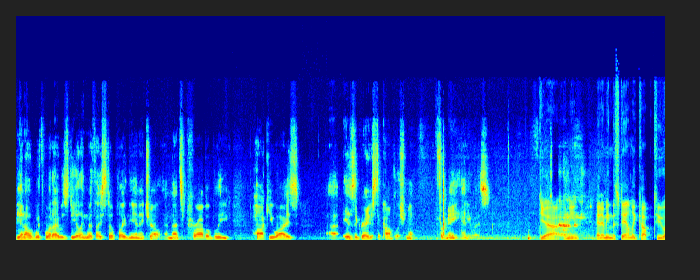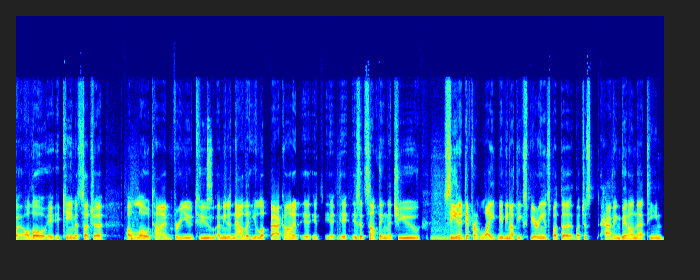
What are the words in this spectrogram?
you know, with what I was dealing with, I still played in the NHL, and that's probably hockey wise uh, is the greatest accomplishment for me, anyways. Yeah, I mean, and I mean the Stanley Cup too. Although it, it came at such a a low time for you too? I mean, now that you look back on it, it, it, it is it something that you see in a different light? Maybe not the experience, but the but just having been on that team.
